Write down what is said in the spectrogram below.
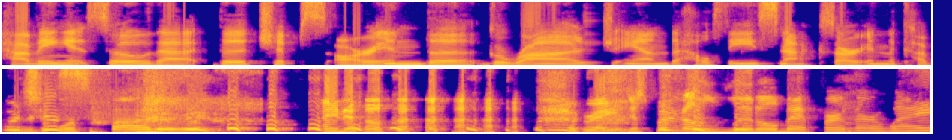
having it so that the chips are in the garage and the healthy snacks are in the cupboard Which is or far. I know. right. Just put it a little bit further away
